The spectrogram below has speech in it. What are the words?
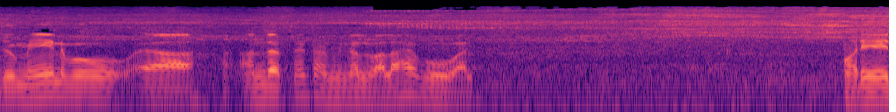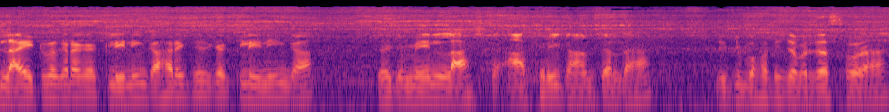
जो मेन वो आ, अंदर से टर्मिनल वाला है वो वाला। और ये लाइट वगैरह का क्लीनिंग का हर एक चीज़ का क्लीनिंग का जो कि मेन लास्ट आखिरी काम चल रहा है जो कि बहुत ही ज़बरदस्त हो रहा है।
